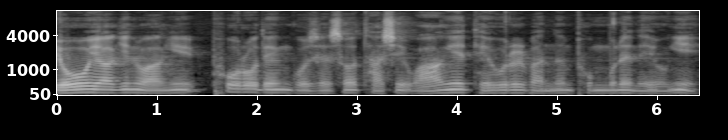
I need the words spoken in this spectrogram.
여호야긴 왕이 포로된 곳에서 다시 왕의 대우를 받는 본문의 내용이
